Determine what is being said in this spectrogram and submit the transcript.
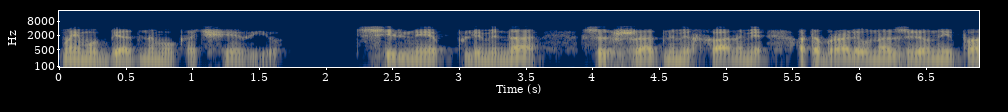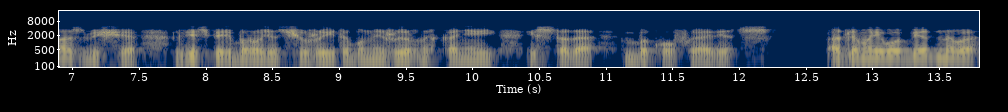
моему бедному кочевью. Сильные племена с их жадными ханами отобрали у нас зеленые пастбища, где теперь бродят чужие табуны жирных коней и стада быков и овец. А для моего бедного,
